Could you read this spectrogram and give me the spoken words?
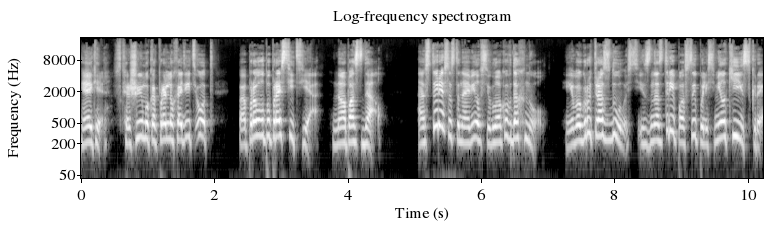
«Эки, скажи ему, как правильно ходить от...» Попробовал попросить я, но опоздал. Астерис остановился и глубоко вдохнул. Его грудь раздулась, из ноздри посыпались мелкие искры.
